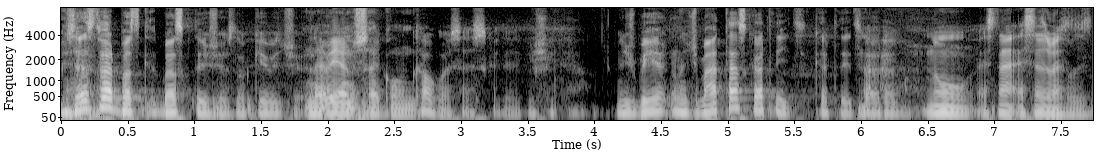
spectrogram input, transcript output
Jūs esat pask- paskatījušies to Kiviču? Nevienu sekundi. Kaut ko es esmu šitā. Viņš bija, viņš metās kartītes, kartītes ārā. Nu, es, ne, es nezinu, es līdz,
